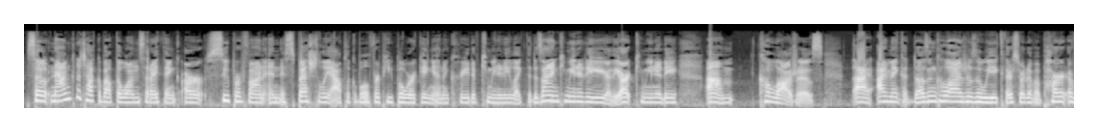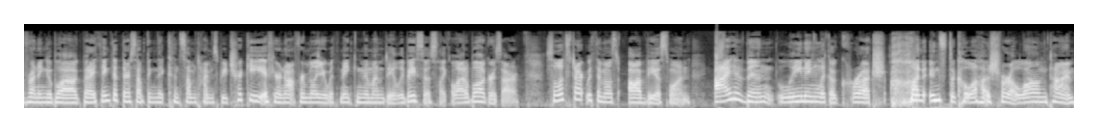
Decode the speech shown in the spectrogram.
So now I'm going to talk about the ones that I think are super fun and especially applicable for people working in a creative community like the design community or the art community. Um, collages. I, I, make a dozen collages a week. They're sort of a part of running a blog, but I think that there's something that can sometimes be tricky if you're not familiar with making them on a daily basis, like a lot of bloggers are. So let's start with the most obvious one I have been leaning like a crutch on Instacollage for a long time.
